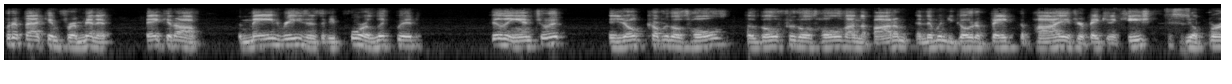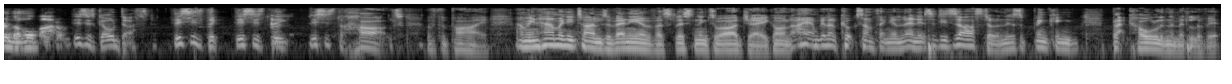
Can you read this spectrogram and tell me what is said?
put it back in for a minute, bake it off. The main reason is if you pour a liquid filling into it and you don't cover those holes, they'll go through those holes on the bottom. And then when you go to bake the pie, if you're baking a quiche, This is you'll burn the whole bottom. This is gold dust. This is the this is the this is the heart of the pie. I mean, how many times have any of us listening to RJ gone, "I am going to cook something," and then it's a disaster, and there's a blinking black hole in the middle of it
